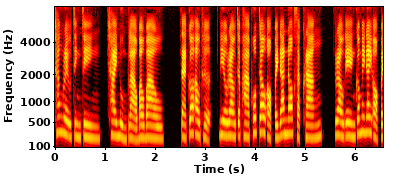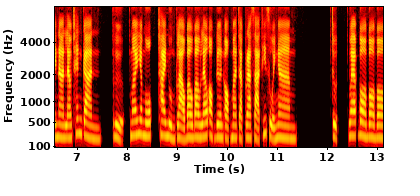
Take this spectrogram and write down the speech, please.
ช่างเร็วจริง ๆ ชายหนุ่มกล่าวเบาๆ แต่ก็เอาเถอะ เดี๋ยวเราจะพาพวกเจ้าออกไปด้านนอกสักครั้ง เราเองก็ไม่ได้ออกไปนานแล้วเช่นกันหรือมายมก ชายหนุ่มกล่าวเบาๆ แล้วออกเดินออกมาจากปราสาทที่สวยงาม จุด แวบบอบอบอ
